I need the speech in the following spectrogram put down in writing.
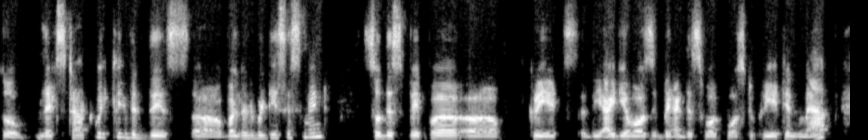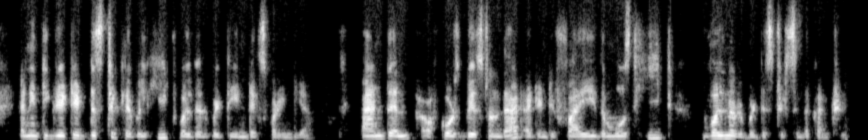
So let's start quickly with this uh, vulnerability assessment. So this paper uh, creates, the idea was behind this work was to create a map an integrated district level heat vulnerability index for India. And then, of course, based on that, identify the most heat vulnerable districts in the country.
